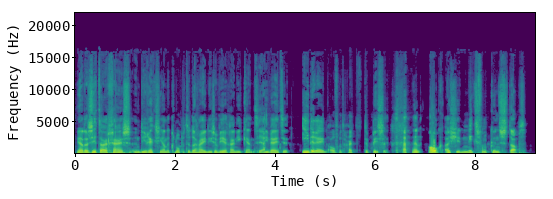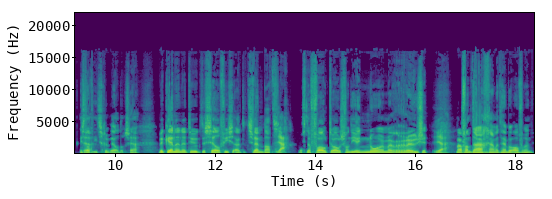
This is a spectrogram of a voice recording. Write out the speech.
Ja, daar zit daar, Gijs, een directie aan de knoppen te draaien die ze weerga niet kent. Ja. Die weten iedereen over het hart te pissen. en ook als je niks van kunst stapt, is Ja. dat iets geweldigs. Ja. We kennen natuurlijk de selfies uit het zwembad. Ja, Of de foto's van die enorme reuzen. ja, Maar vandaag gaan we het hebben over een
